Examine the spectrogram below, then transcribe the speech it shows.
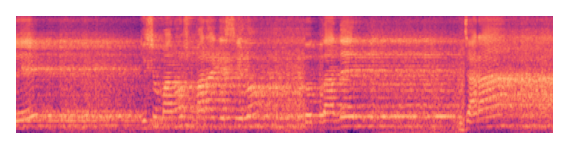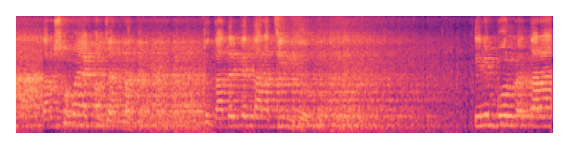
যে কিছু মানুষ মারা গেছিল, তো তাদের যারা, তারা সবাই এখন জান্নাতি। তো তাদেরকে তারা চিনত। তিনি বল, তারা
